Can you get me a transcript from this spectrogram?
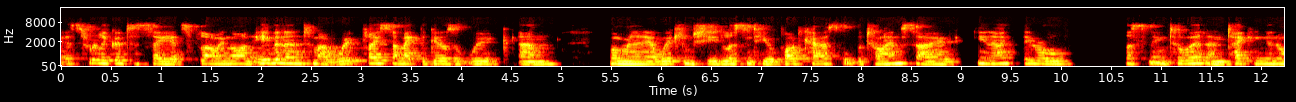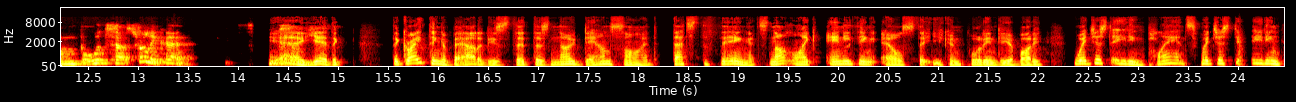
it's really good to see it's flowing on, even into my workplace. I make the girls at work. Um, we're in our working shed, listen to your podcast all the time. So, you know, they're all listening to it and taking it on board. So it's really good. Yeah, yeah. The the great thing about it is that there's no downside. That's the thing. It's not like anything else that you can put into your body. We're just eating plants. We're just eating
